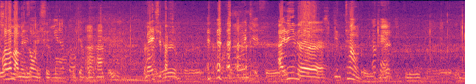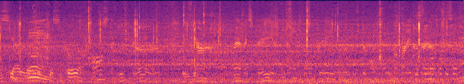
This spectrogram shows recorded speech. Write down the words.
Voilà ma maison ici. Uh-huh. Mais j'ai pas fini. I live uh, in town. Okay. diplôme initial Mm. L'heure, professionnel.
